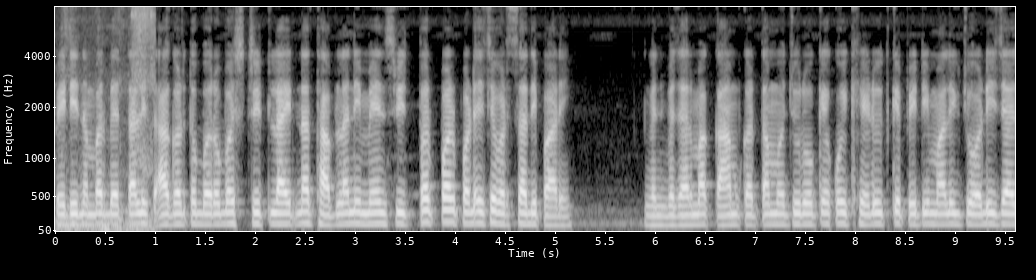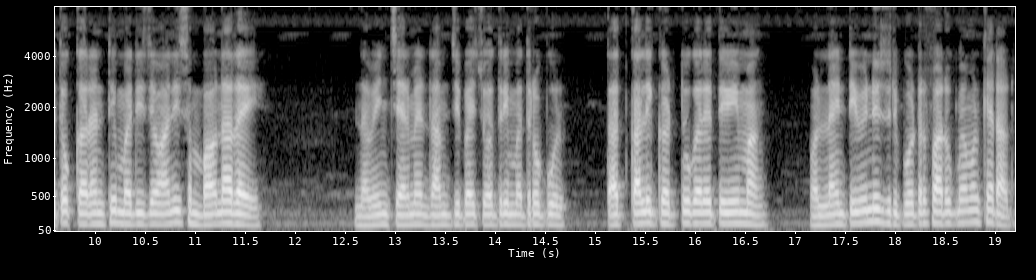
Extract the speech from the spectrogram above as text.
પેઢી નંબર બેતાલીસ આગળ તો બરોબર સ્ટ્રીટ લાઇટના થાંભલાની મેઇન સ્વિચ પર પણ પડે છે વરસાદી પાણી. ગંજ બજારમાં કામ કરતા મજૂરો કે કોઈ ખેડૂત કે પેટી માલિક જો અડી જાય તો કરંટથી મરી જવાની સંભાવના રહે. નવીન ચેરમેન રામજીભાઈ ચૌધરી, મધ્રોપુર, તાત્કાલિક ઘટતું કરે તેવી માંગ. Online TV news reporter Farooq Memon Kheralu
